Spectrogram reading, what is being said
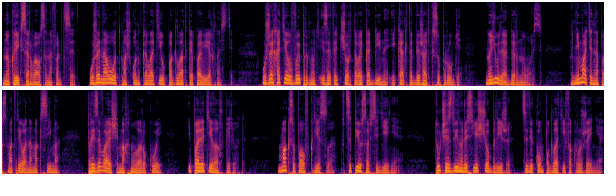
но крик сорвался на фальцет. Уже наотмашь он колотил по гладкой поверхности. Уже хотел выпрыгнуть из этой чертовой кабины и как-то бежать к супруге. Но Юля обернулась. Внимательно посмотрела на Максима призывающе махнула рукой и полетела вперед. Макс упал в кресло, вцепился в сиденье. Тучи сдвинулись еще ближе, целиком поглотив окружение.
